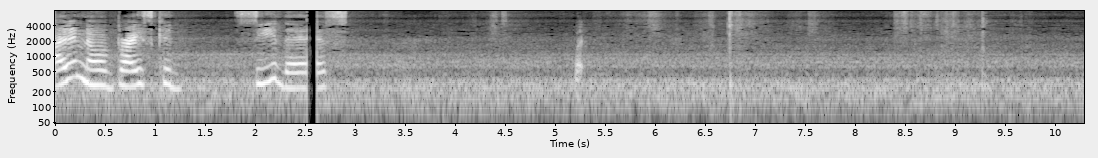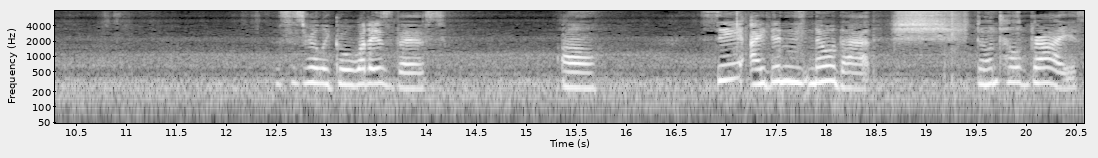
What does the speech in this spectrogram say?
I didn't know if Bryce could see this. What? This is really cool. What is this? Oh. See, I didn't know that. Shh, don't tell Bryce.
